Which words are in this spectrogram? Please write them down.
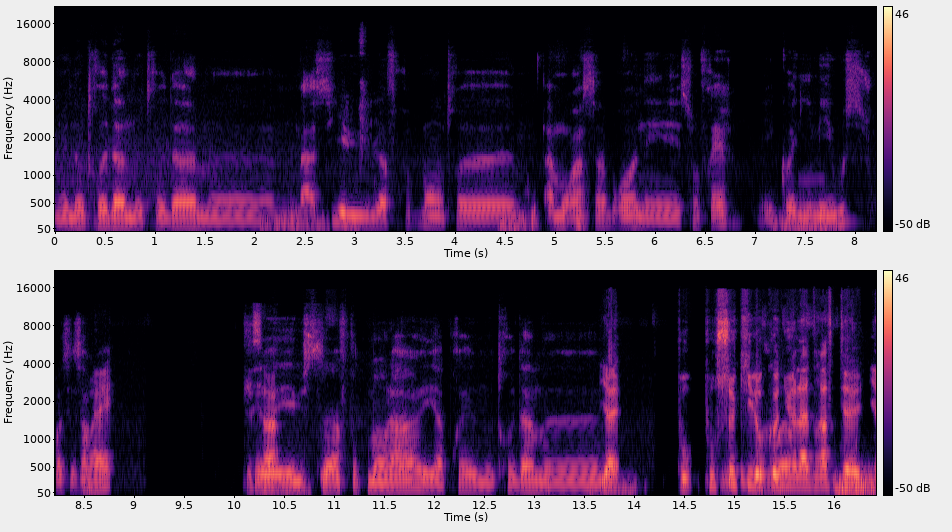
Notre-Dame, Notre-Dame. Euh, bah, si, il y a eu l'affrontement entre euh, Amorin Sabron et son frère, et je crois, c'est ça? Ouais. Il y a eu cet affrontement-là, et après Notre-Dame. Euh, pour, pour ceux qui l'ont connu à la draft, euh, il y,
